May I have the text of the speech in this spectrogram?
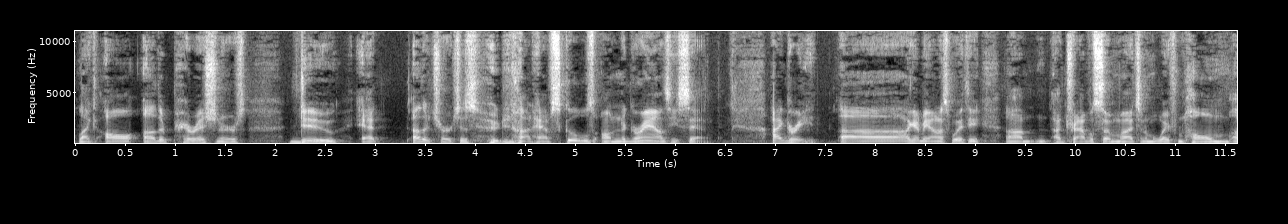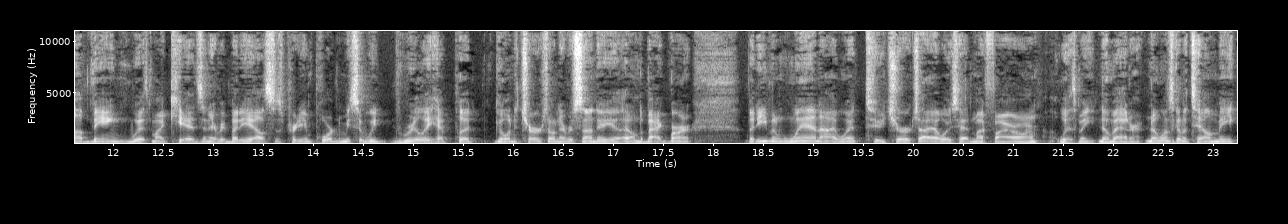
like all other parishioners do at other churches who do not have schools on the grounds, he said. I agree. Uh, I gotta be honest with you. Um, I travel so much and I'm away from home. Uh, being with my kids and everybody else is pretty important to me. So we really have put going to church on every Sunday on the back burner. But even when I went to church, I always had my firearm with me, no matter. No one's going to tell me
